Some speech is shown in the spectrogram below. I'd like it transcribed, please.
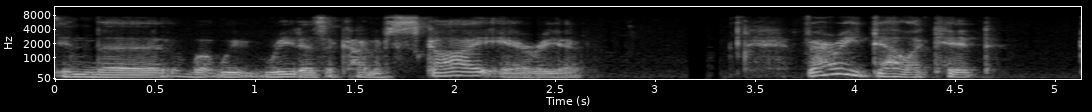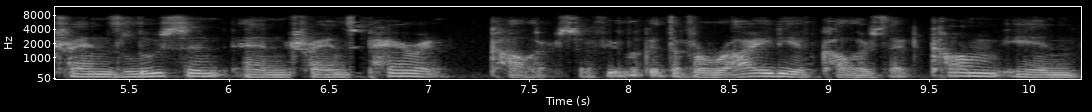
in the what we read as a kind of sky area, very delicate translucent and transparent colors. So if you look at the variety of colors that come in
